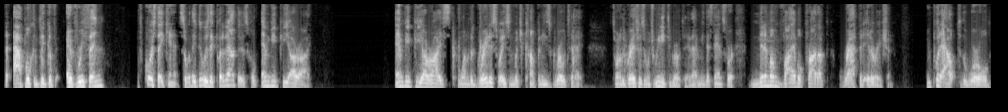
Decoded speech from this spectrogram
that Apple can think of everything? Of course they can't. So what they do is they put it out there. It's called MVPRI. MVPRI is one of the greatest ways in which companies grow today. It's one of the greatest ways in which we need to grow today. That, that stands for minimum viable product, rapid iteration. You put out to the world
